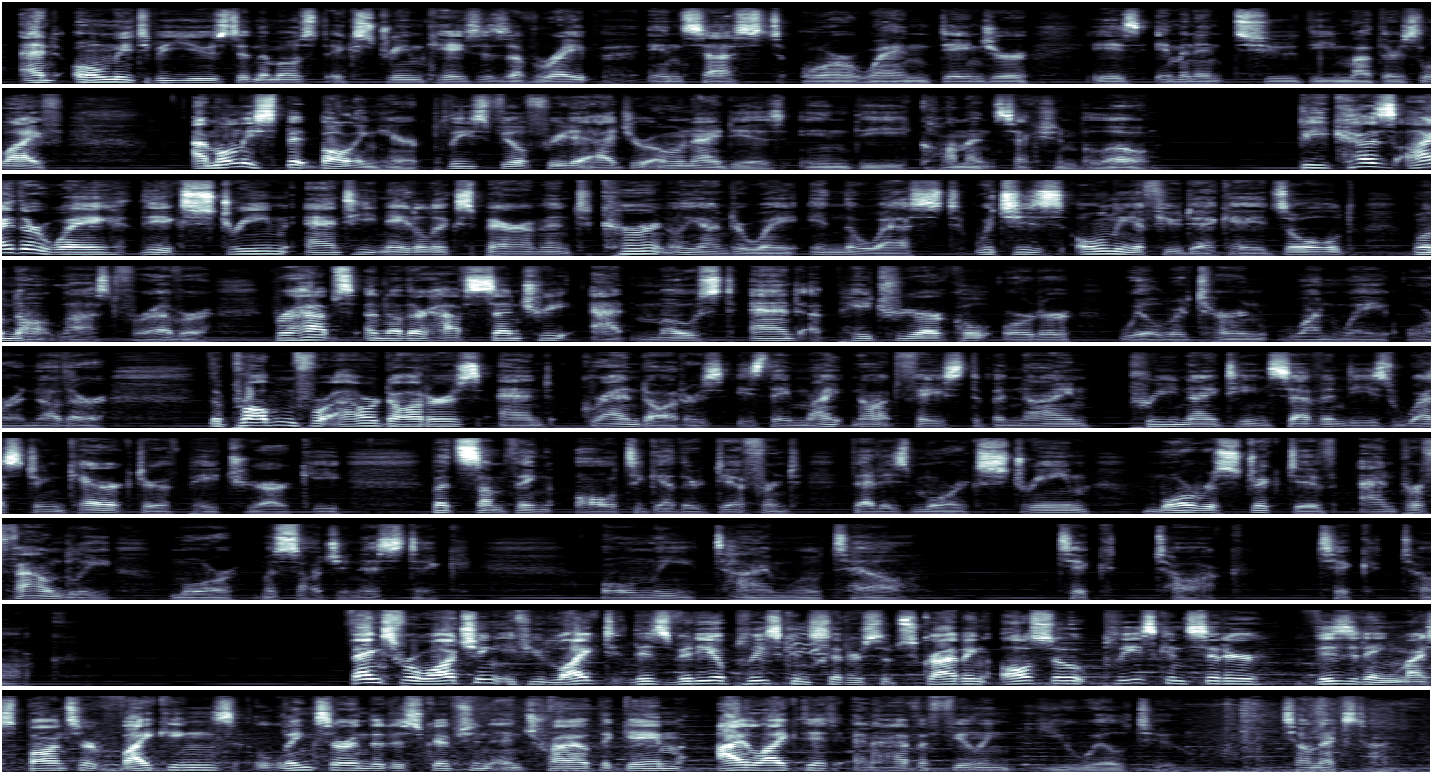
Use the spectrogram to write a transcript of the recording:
and only to be used in the most extreme cases of rape, incest, or when danger is imminent to the mother's life. I'm only spitballing here. Please feel free to add your own ideas in the comment section below. Because either way, the extreme antinatal experiment currently underway in the West, which is only a few decades old, will not last forever. Perhaps another half century at most, and a patriarchal order will return one way or another. The problem for our daughters and granddaughters is they might not face the benign pre 1970s Western character of patriarchy, but something altogether different that is more extreme, more restrictive, and profoundly more misogynistic. Only time will tell. Tick tock, tick tock. Thanks for watching. If you liked this video, please consider subscribing. Also, please consider visiting my sponsor, Vikings. Links are in the description and try out the game. I liked it, and I have a feeling you will too. Till next time.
